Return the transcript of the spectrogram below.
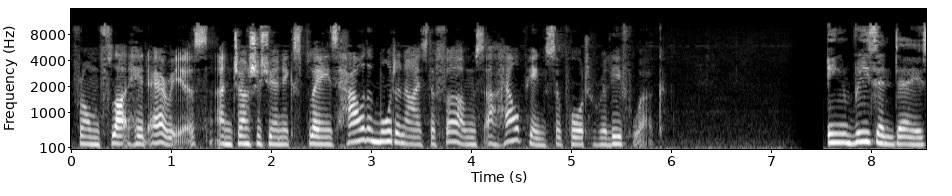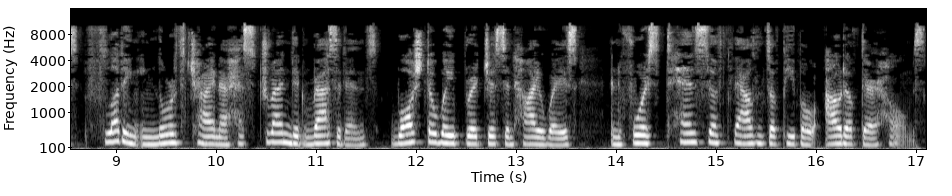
from flood-hit areas, and Zhang Shixuan explains how the modernized firms are helping support relief work. In recent days, flooding in North China has stranded residents, washed away bridges and highways, and forced tens of thousands of people out of their homes.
